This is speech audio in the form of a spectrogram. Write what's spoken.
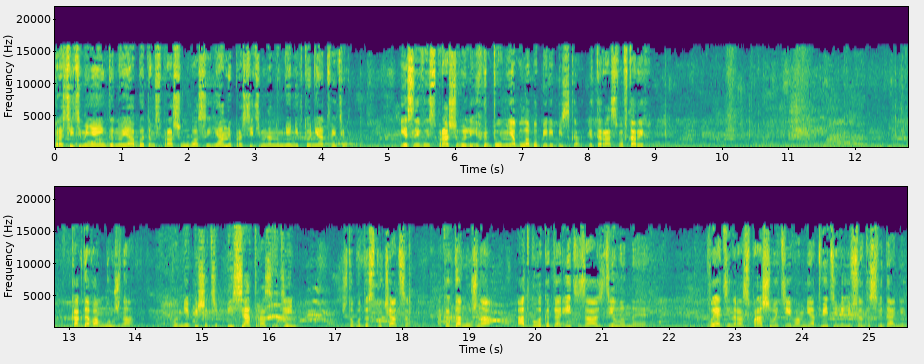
Простите меня, Инга, но я об этом спрашивал у вас и Яны. Простите меня, но мне никто не ответил. Если вы спрашивали, то у меня была бы переписка. Это раз. Во-вторых, когда вам нужно, вы мне пишете 50 раз в день, чтобы достучаться. А когда нужно отблагодарить за сделанное, вы один раз спрашиваете, и вам не ответили, и все, до свидания.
